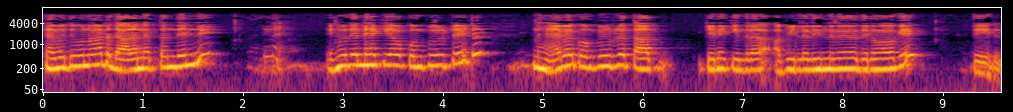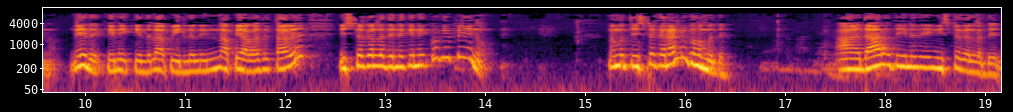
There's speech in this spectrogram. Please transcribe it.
කැමිති වුණාට දාලා නැත්තන් දෙන්නේ එහම දෙන්න හැකියාව කොම්පියුටේට හැබ කොම්පියුටර තාත් කෙනෙක් ඉන්ද්‍ර අපිල්ලඉන්න දෙනවාගේ තේරෙන නේද? කෙනෙක් ඉඳලා අපිල්ලඉන්න අප අවශ්‍යතාව ඉෂ්ට කල්ල දෙන කෙනෙක් වගේ පේනවා. නම තිෂ්ට කරන්න කොහොමද? ආදාලා තියනදේ ඉෂ්ට කල්ල දෙන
